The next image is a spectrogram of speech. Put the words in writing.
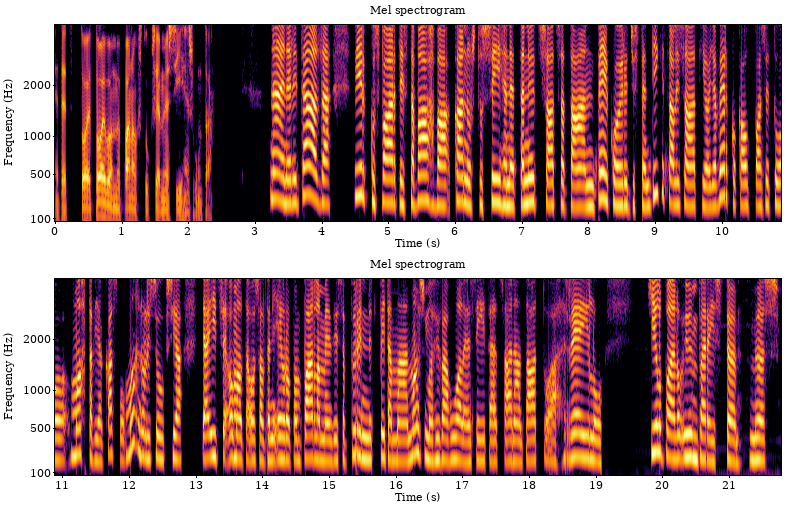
Et, et toivomme panostuksia myös siihen suuntaan. Näin, eli täältä Virkkusvartista vahva kannustus siihen, että nyt satsataan PK-yritysten digitalisaatio ja verkkokauppaan. Se tuo mahtavia kasvun mahdollisuuksia ja itse omalta osaltani Euroopan parlamentissa pyrin nyt pitämään mahdollisimman hyvää huolen siitä, että saadaan taattua reilu kilpailuympäristö myös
